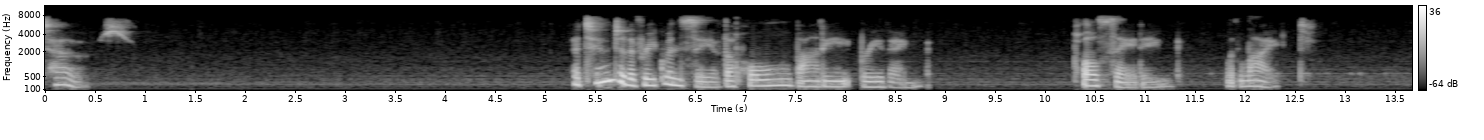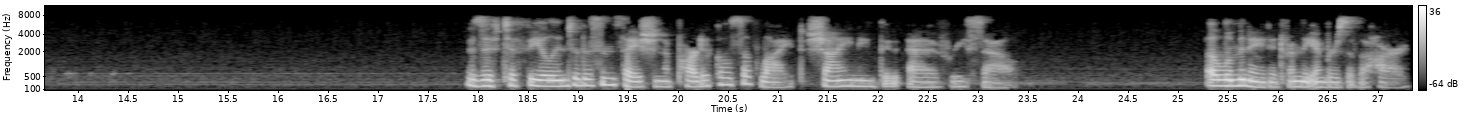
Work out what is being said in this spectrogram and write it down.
toes. Attune to the frequency of the whole body breathing, pulsating with light. as if to feel into the sensation of particles of light shining through every cell, illuminated from the embers of the heart.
